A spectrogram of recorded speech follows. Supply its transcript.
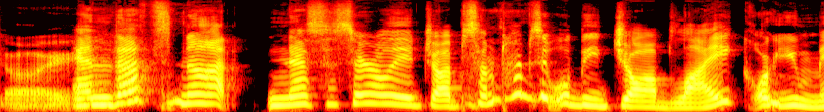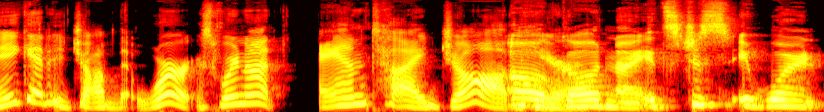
go. And that's not necessarily a job. Sometimes it will be job like, or you may get a job that works. We're not anti job. oh here. God, no! It's just it won't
